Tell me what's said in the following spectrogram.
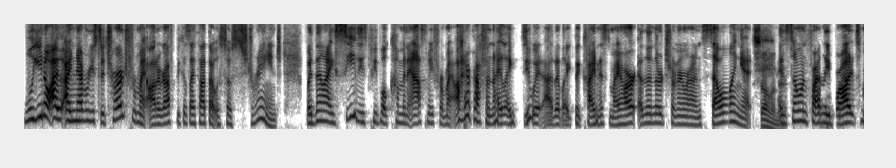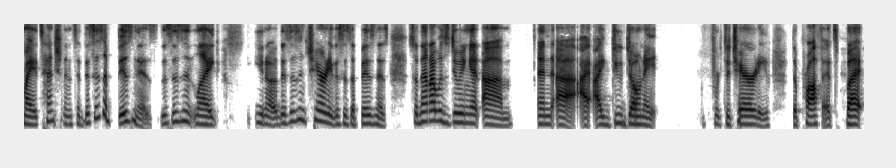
well you know I, I never used to charge for my autograph because i thought that was so strange but then i see these people come and ask me for my autograph and i like do it out of like the kindness of my heart and then they're turning around and selling it selling and it. someone finally brought it to my attention and said this is a business this isn't like you know this isn't charity this is a business so then i was doing it um and uh i, I do donate for to charity the profits but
